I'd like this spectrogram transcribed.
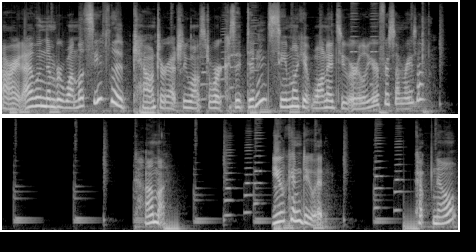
Alright, island number one. Let's see if the counter actually wants to work, because it didn't seem like it wanted to earlier for some reason. Come on. You can do it. Come no?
